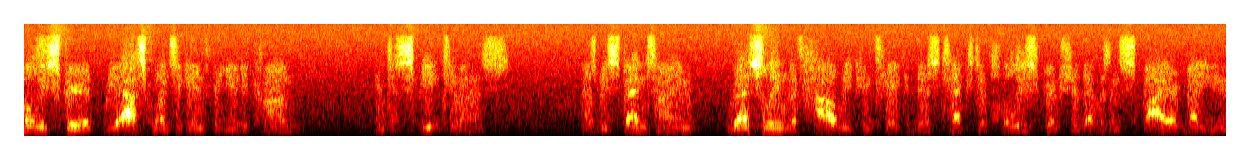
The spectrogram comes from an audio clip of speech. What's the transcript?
Holy Spirit, we ask once again for you to come and to speak to us as we spend time wrestling with how we can take this text of Holy Scripture that was inspired by you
